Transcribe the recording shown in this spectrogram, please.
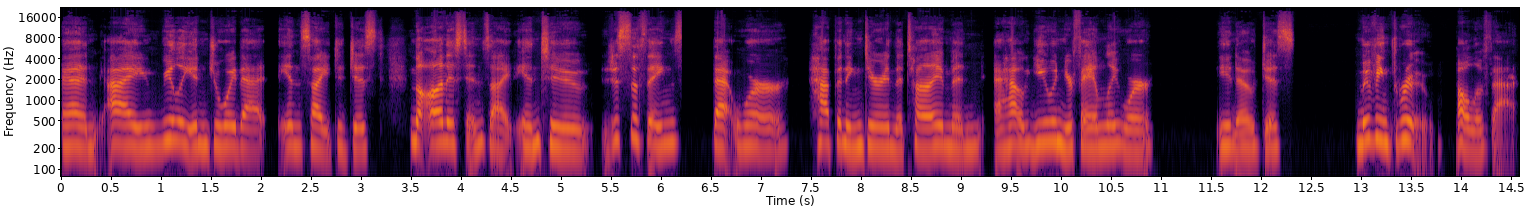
And I really enjoy that insight to just the honest insight into just the things that were happening during the time and how you and your family were, you know, just moving through all of that.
